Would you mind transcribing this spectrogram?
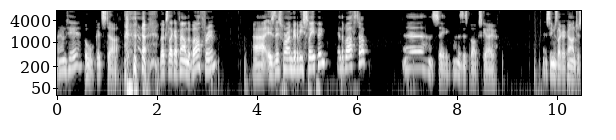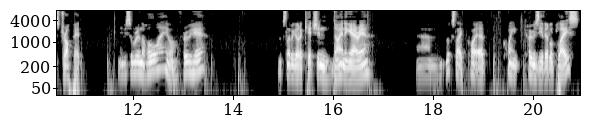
Around here? Oh, good start. Looks like I found the bathroom. Uh, is this where I'm going to be sleeping? In the bathtub? Uh, let's see. Where does this box go? It seems like I can't just drop it. Maybe somewhere in the hallway or through here? Looks like we got a kitchen dining area. Um, looks like quite a quaint, cozy little place.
